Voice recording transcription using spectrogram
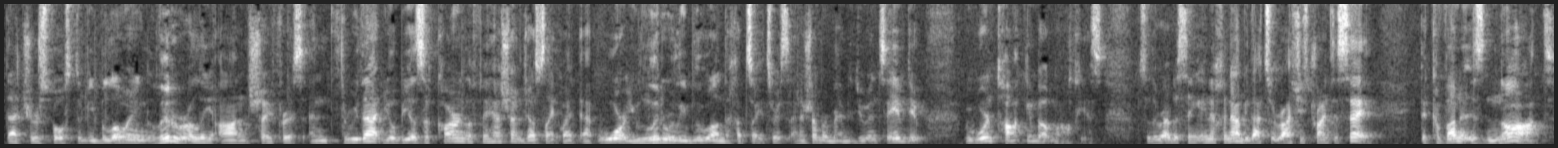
that you're supposed to be blowing literally on shayfers, and through that you'll be a zakar in lefei Hashem, just like at war you literally blew on the chatzaitzers, and Hashem remembered you and saved you. We weren't talking about Malchias. So the Rebbe is saying, that's what Rashi is trying to say. The kavana is not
